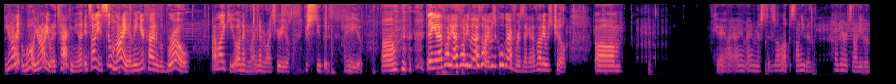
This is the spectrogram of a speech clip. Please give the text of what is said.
you're not. Wow, you're not even attacking me. It's not. It's still night. I mean, you're kind of a bro. I like you. Oh, never mind. Never mind. Screw you. You're stupid. I hate you. Um, dang it. I thought he. I thought he. I thought he was a cool guy for a second. I thought he was chill. Um. Okay, I I, I messed this all up. It's not even. How dare it's not even.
